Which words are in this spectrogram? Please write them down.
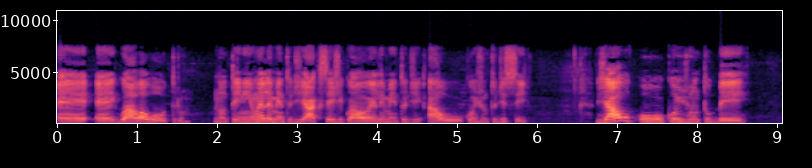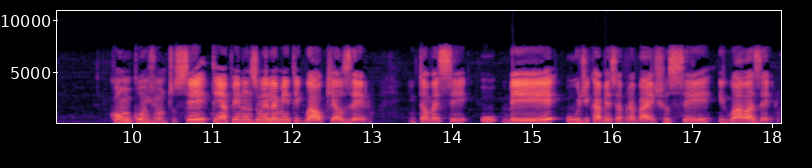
é, é igual ao outro. Não tem nenhum elemento de A que seja igual ao elemento de ao conjunto de C. Já o, o conjunto B com o conjunto C tem apenas um elemento igual, que é o zero. Então vai ser o B, U de cabeça para baixo, C igual a zero.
